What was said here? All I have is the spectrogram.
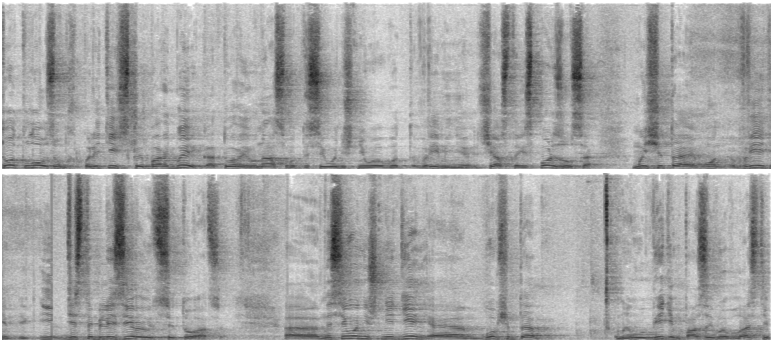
тот лозунг политической борьбы, который у нас вот до сегодняшнего вот времени часто использовался, мы считаем, он вреден и дестабилизирует ситуацию. Э, на сегодняшний день, в общем-то, мы увидим позывы власти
